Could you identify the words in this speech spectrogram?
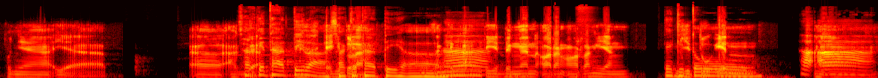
punya ya eh, agak sakit hati lah, Kayak sakit gitulah. hati. ah. sakit Ah. hati dengan orang-orang yang Kayak gitu. gituin. Ah.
